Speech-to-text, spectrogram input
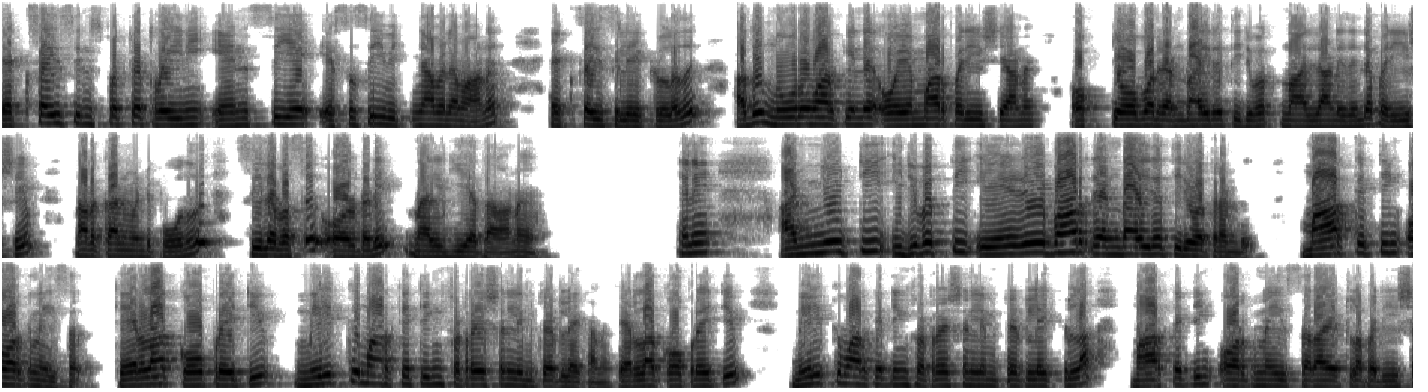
excise inspector trainee N C A S C വിജ്ഞാപനമാണ് എക്സൈസിലേക്കുള്ളത്. അത് നൂറ് മാർക്കിന്റെ ഒ എം ആർ പരീക്ഷയാണ്. ഒക്ടോബർ രണ്ടായിരത്തി ഇരുപത്തിനാലിലാണ് ഇതിന്റെ പരീക്ഷയും നടക്കാൻ വേണ്ടി പോകുന്നത്. സിലബസ് ഓൾറെഡി നൽകിയതാണ്. ഇനി അഞ്ഞൂറ്റി ഇരുപത്തി ഏഴ് ബാർ രണ്ടായിരത്തി ഇരുപത്തിരണ്ട് marketing organiser Kerala cooperative milk marketing federation ലിമിറ്റഡിലേക്കാണ് Kerala cooperative milk marketing federation ലിമിറ്റഡിലേക്കുള്ള മാർക്കറ്റിംഗ് ഓർഗനൈസർ ആയിട്ടുള്ള പരീക്ഷ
